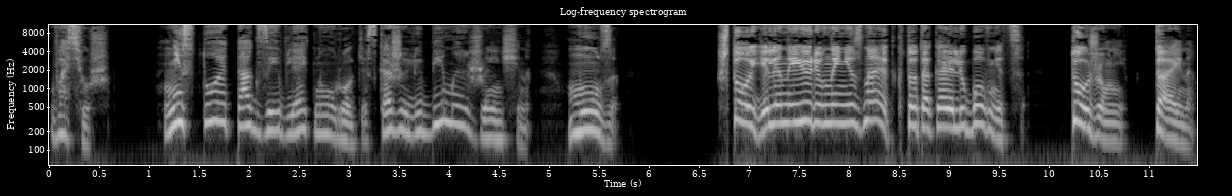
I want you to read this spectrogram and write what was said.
«Васюш, не стоит так заявлять на уроке. Скажи, любимая женщина, муза. Что, Елена Юрьевна не знает, кто такая любовница? Тоже мне тайна.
